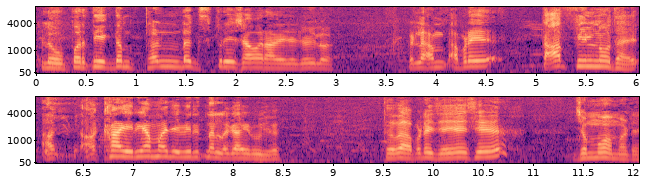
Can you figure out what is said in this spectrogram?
એટલે ઉપરથી એકદમ ઠંડક સ્પ્રે શાવર આવે છે, જોઈ લો. એટલે આમ આપણે તાપ ફીલ ન થાય. આખા એરિયામાં જ એવી રીતના લગાવેલું છે. તો હવે આપણે જઈએ છીએ જમવા માટે.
